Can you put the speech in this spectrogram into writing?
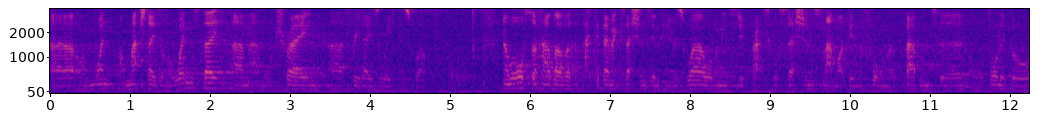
uh, on, on, match days on a Wednesday um, and we'll train uh, three days a week as well. Now we'll also have other academic sessions in here as well where we need to do practical sessions and that might be in the form of badminton or volleyball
